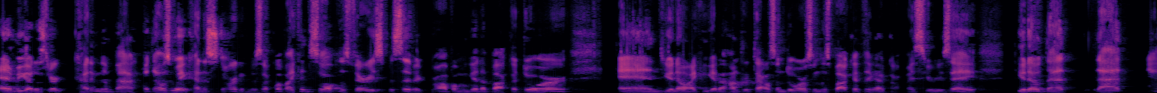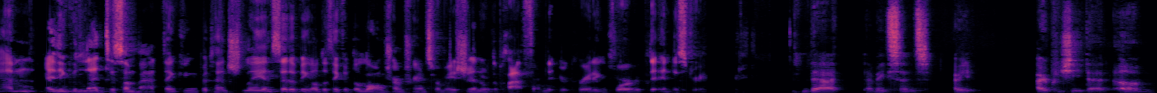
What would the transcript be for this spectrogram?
and we got to start cutting them back. But that was the way it kind of started. It was like, well, if I can solve this very specific problem and get a buck a door, and you know, I can get a hundred thousand doors in this bucket thing. I've got my Series A. You know that that um, I think led to some bad thinking potentially instead of being able to think of the long term transformation or the platform that you're creating for the industry. That that makes sense. I I appreciate that. Um,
